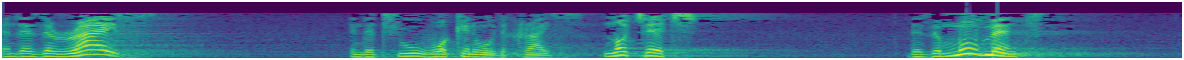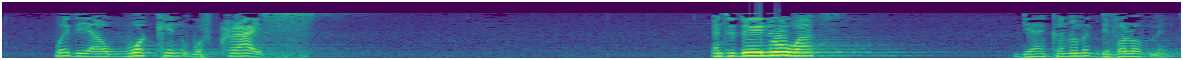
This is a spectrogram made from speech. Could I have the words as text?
And there's a rise in the true walking with the Christ. Not church. There's a movement where they are walking with Christ. And today, you know what? The economic development.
